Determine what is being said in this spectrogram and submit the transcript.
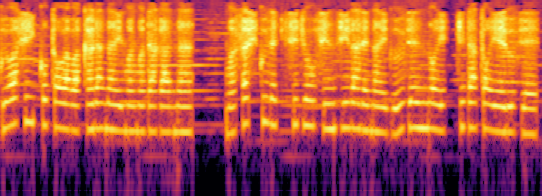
詳しいことはわからないままだがな。まさしく歴史上信じられない偶然の一致だと言えるぜ。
